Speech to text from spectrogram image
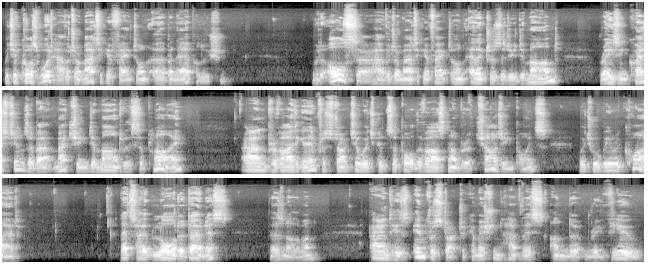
which of course would have a dramatic effect on urban air pollution. It would also have a dramatic effect on electricity demand, raising questions about matching demand with supply and providing an infrastructure which could support the vast number of charging points which will be required. Let's hope Lord Adonis, there's another one, and his Infrastructure Commission have this under review.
